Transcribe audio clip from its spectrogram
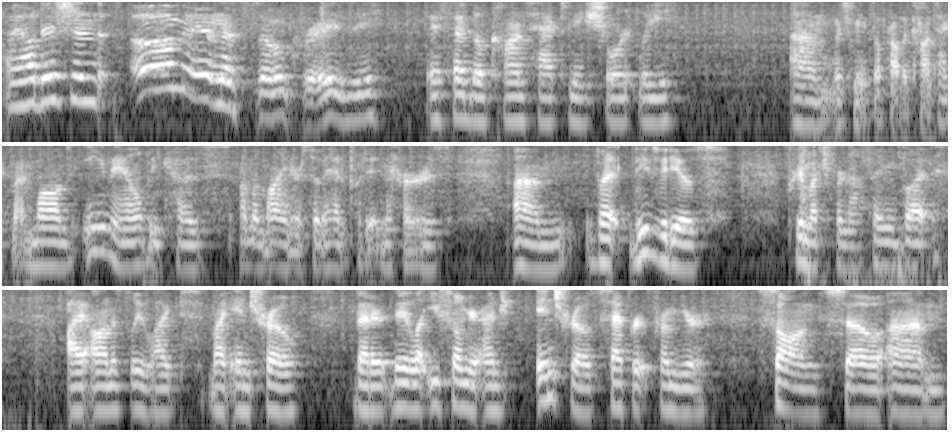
I auditioned. Oh man, that's so crazy. They said they'll contact me shortly, um, which means they'll probably contact my mom's email because I'm a minor, so they had to put it in hers. Um, but these videos, pretty much for nothing. But I honestly liked my intro better. They let you film your int- intro separate from your song, so um,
